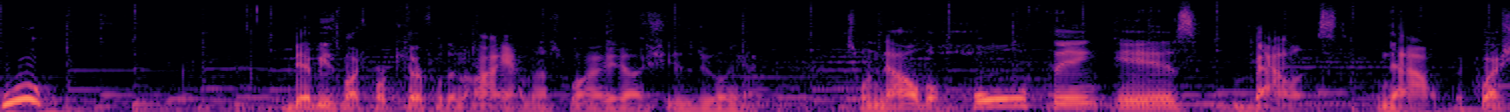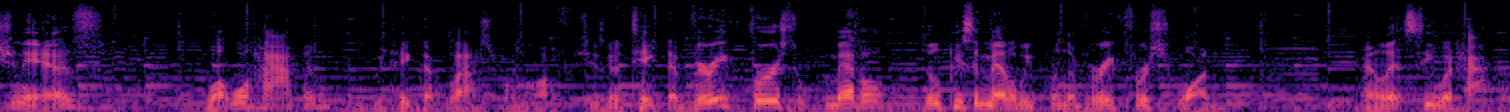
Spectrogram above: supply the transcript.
Woo! Debbie's much more careful than I am. That's why uh, she's doing it. So now the whole thing is balanced. Now, the question is, what will happen? We take that last one off. She's going to take the very first metal, little piece of metal we put on the very first one, and let's see what happens.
